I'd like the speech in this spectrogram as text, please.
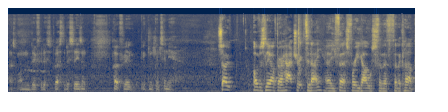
That's what I'm going to do for this rest of the season. Hopefully it can continue. So obviously after a hat trick today, uh, your first three goals for the for the club,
